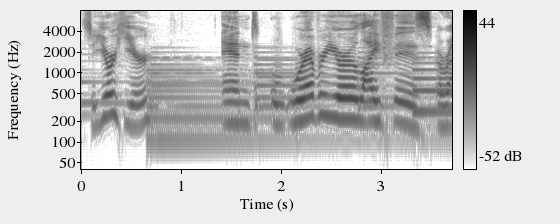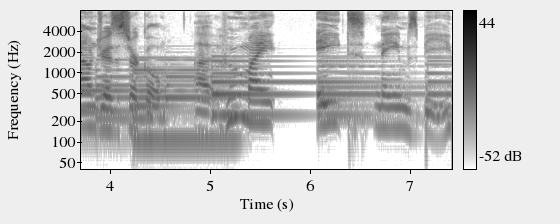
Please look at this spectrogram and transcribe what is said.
So you're here, and wherever your life is around you as a circle, uh, who might eight names be?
